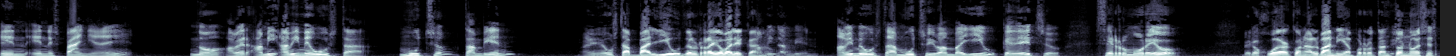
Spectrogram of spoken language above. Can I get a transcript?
En, en España, ¿eh? No, a ver, a mí, a mí me gusta mucho también A mí me gusta Baliu del Rayo Vallecano. A mí también. A mí me gusta mucho Iván Balliu, que de hecho se rumoreó. Pero juega con Albania, por lo tanto no es,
